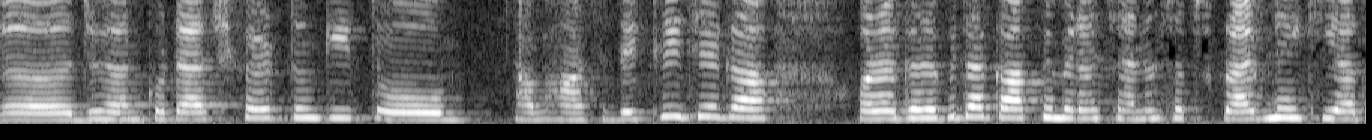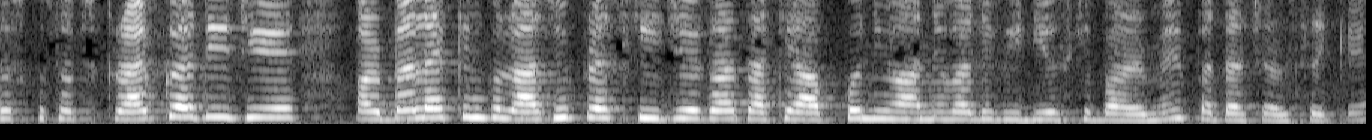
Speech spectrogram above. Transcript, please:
जो है, उनको अटैच कर दूँगी तो आप वहाँ से देख लीजिएगा। और अगर अभी तक आपने मेरा चैनल सब्सक्राइब नहीं किया तो उसको सब्सक्राइब कर दीजिए और बेल आइकन को लाजमी प्रेस कीजिएगा, ताकि आपको न्यू आने वाली वीडियोस के बारे में पता चल सके।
